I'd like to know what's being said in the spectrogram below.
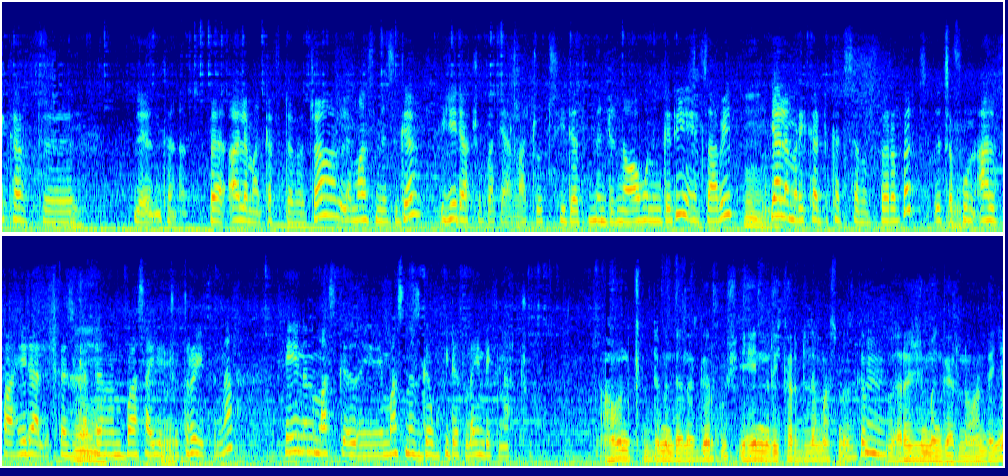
ሪከርድ በዓለም አቀፍ ደረጃ ለማስመዝገብ እየሄዳችሁበት ያላችሁት ሂደት ምንድን ነው? አሁን እንግዲህ ኤልሳቤጥ የዓለም ሪከርድ ከተሰበረበት እጥፉን አልፋ ሄዳለች ከዚህ ቀደም ባሳየችው ትርኢት እና ይህንን ማስመዝገቡ ሂደት ላይ እንዴት ናችሁ? አሁን ቅድም እንደነገርኩሽ ይሄን ሪከርድ ለማስመዝገብ ረዥም መንገድ ነው። አንደኛ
